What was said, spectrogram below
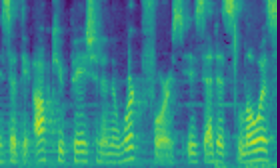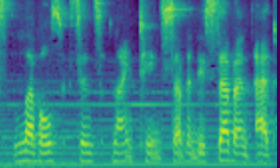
is that the occupation in the workforce is at its lowest levels since 1977 at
